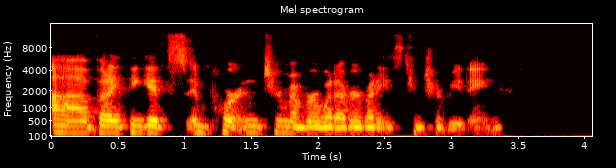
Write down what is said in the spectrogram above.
uh, but I think it's important to remember what everybody's contributing.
